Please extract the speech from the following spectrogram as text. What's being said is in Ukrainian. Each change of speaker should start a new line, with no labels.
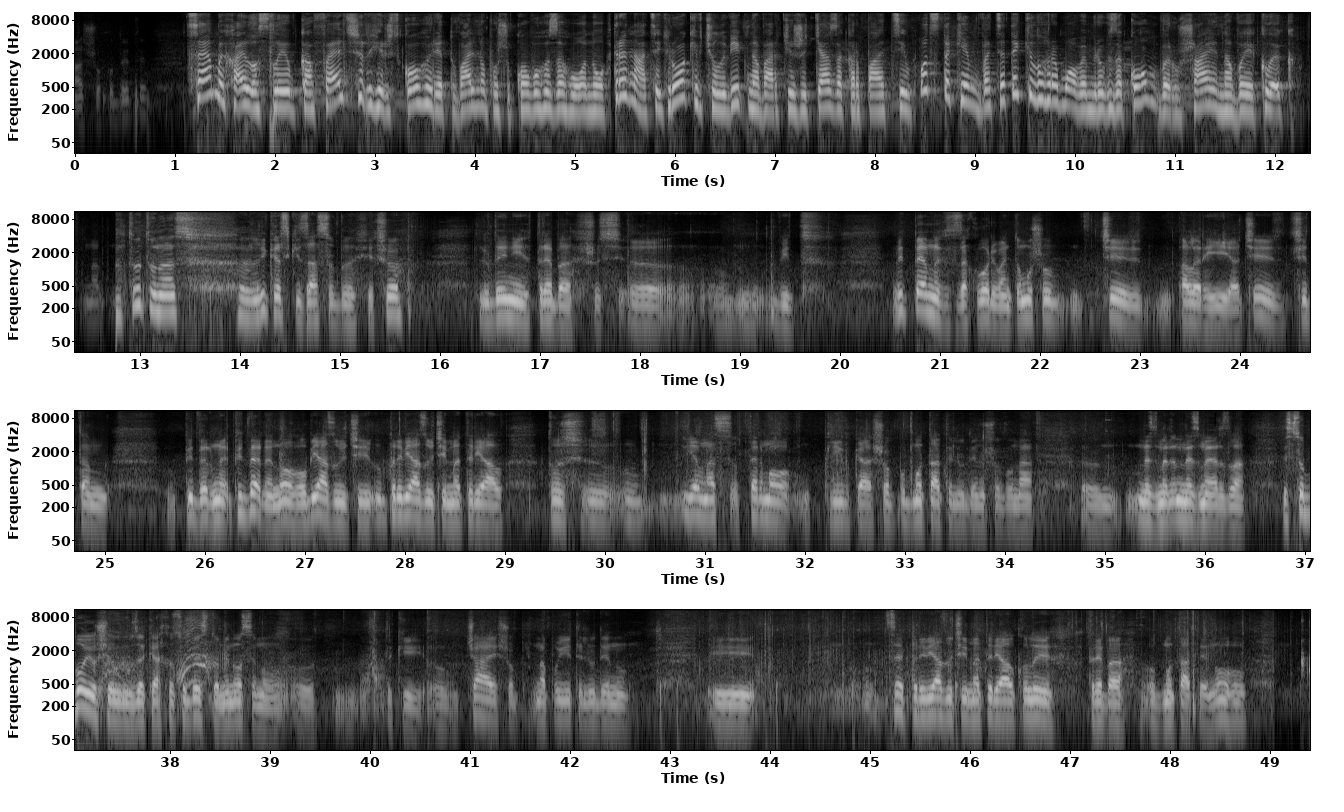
нема що ходити.
Це Михайло Сливка, фельдшер гірського рятувально-пошукового загону. 13 років чоловік на варті життя закарпатців. От з таким 20-кілограмовим рюкзаком вирушає на виклик.
Тут у нас лікарські засоби. Якщо людині треба щось е, від, від певних захворювань, тому що чи алергія, чи, чи там підверне, підверне ногу, обв'язуючий, прив'язуючий матеріал. Тож е, є в нас термоплівка, щоб обмотати людину, щоб вона е, не змерзла. З собою ще в рюкзаках особисто ми носимо е, такий чай, щоб напоїти людину. І це перев'язуючий матеріал, коли треба обмотати ногу.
